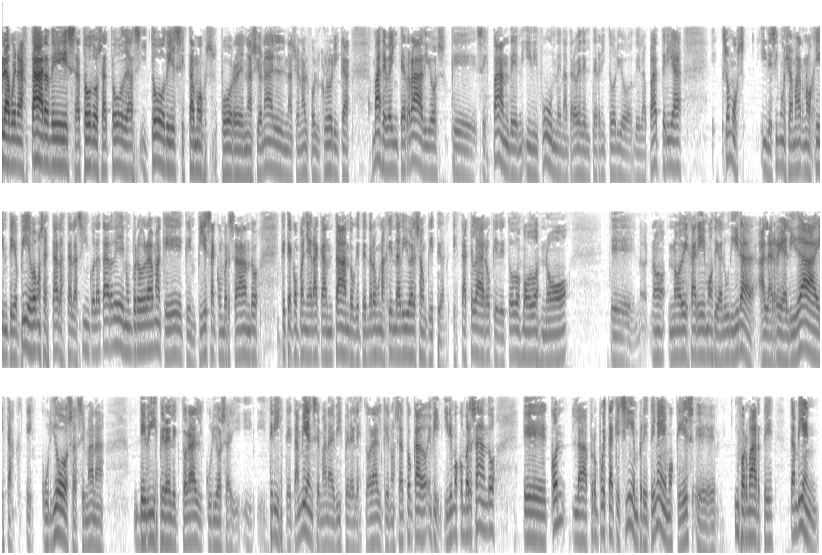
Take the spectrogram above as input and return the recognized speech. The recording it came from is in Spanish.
Hola, buenas tardes a todos, a todas y todes. Estamos por eh, Nacional, Nacional Folclórica, más de 20 radios que se expanden y difunden a través del territorio de la patria. Somos y decimos llamarnos gente a pie. Vamos a estar hasta las 5 de la tarde en un programa que, que empieza conversando, que te acompañará cantando, que tendrá una agenda diversa, aunque está, está claro que de todos modos no eh, no, no, dejaremos de aludir a, la realidad, esta eh, curiosa semana de víspera electoral, curiosa y, triste también, semana de víspera electoral que nos ha tocado. En fin, iremos conversando eh, con la propuesta que siempre tenemos, que es eh, informarte, también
